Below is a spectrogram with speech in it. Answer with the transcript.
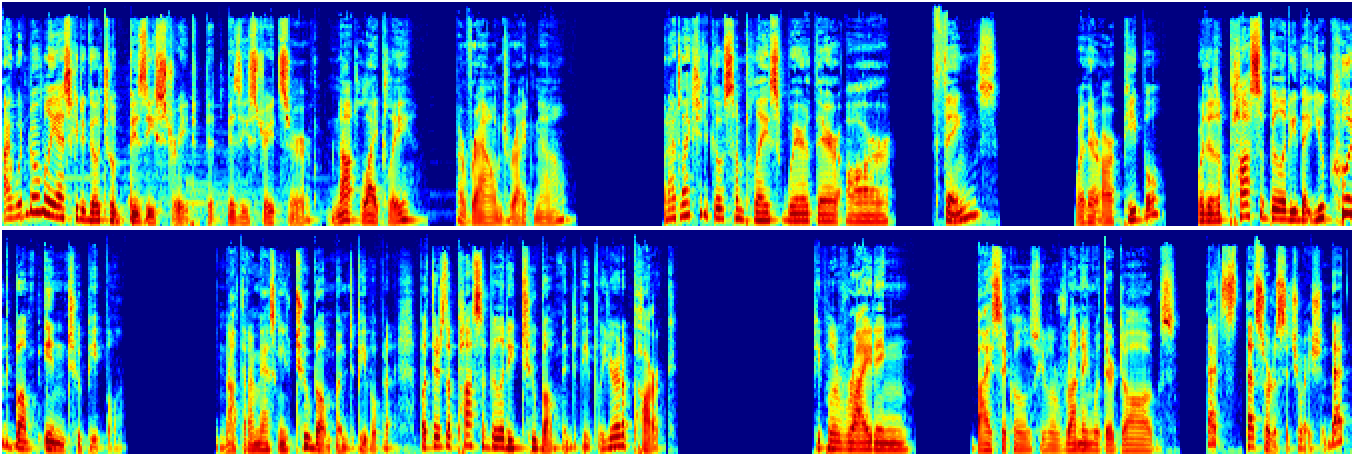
I would normally ask you to go to a busy street, but busy streets are not likely around right now. But I'd like you to go someplace where there are things, where there are people, where there's a possibility that you could bump into people. Not that I'm asking you to bump into people, but, but there's a possibility to bump into people. You're at a park. People are riding bicycles, people are running with their dogs. That's that sort of situation. That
